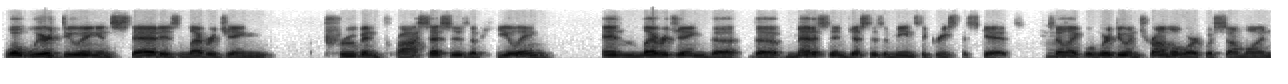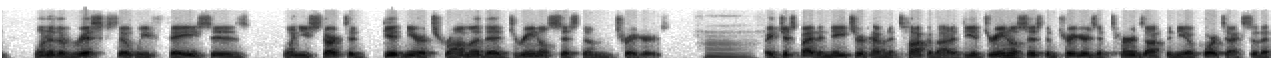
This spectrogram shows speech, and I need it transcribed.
what we're doing instead is leveraging proven processes of healing and leveraging the the medicine just as a means to grease the skids. So, hmm. like when we're doing trauma work with someone, one of the risks that we face is when you start to get near a trauma, the adrenal system triggers. Hmm. Right, just by the nature of having to talk about it, the adrenal system triggers. It turns off the neocortex, so the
